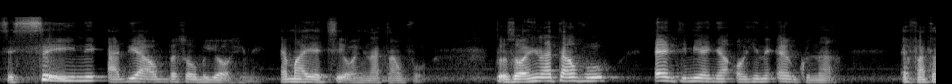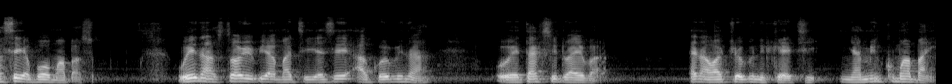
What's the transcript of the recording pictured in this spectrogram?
sɛ sei ne adeɛ a ɔmpɛ sɛ ɔmo yɛ ɔhene ɛma yɛ kye ɔhene atamfo. To sɛ ɔhene atamfo ɛntumi anya ɔhene ɛnkuna ɛfata sɛ yɛbɔ ɔmo aba so. Wei na story bi a mate yɛ sɛ akɔrɔ bi na ɔyɛ taxi driver ɛna watwerɛ gu ne kaa akyi nyame nkuma ban.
